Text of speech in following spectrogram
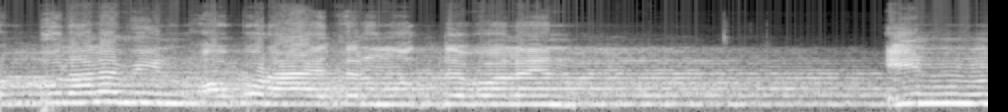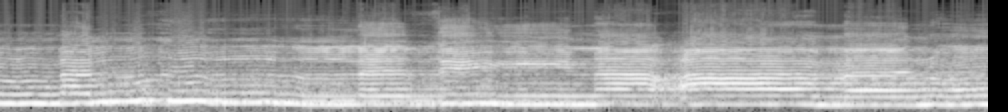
রব্বুল আলামিন অপর মধ্যে বলেন ইন্নাল্লাযীনা আমানু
